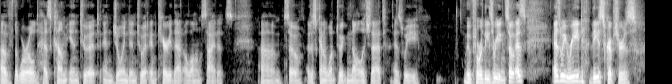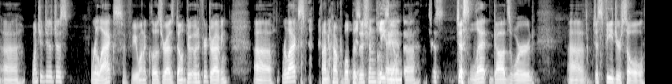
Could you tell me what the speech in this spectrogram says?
of the world has come into it and joined into it and carried that alongside it. Um, so I just kind of want to acknowledge that as we move toward these readings. So as as we read these scriptures, uh, I want you to just relax. If you want to close your eyes, don't do it if you're driving. Uh, relax, find a comfortable position, yeah, please, and uh, just just let God's word uh, just feed your soul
